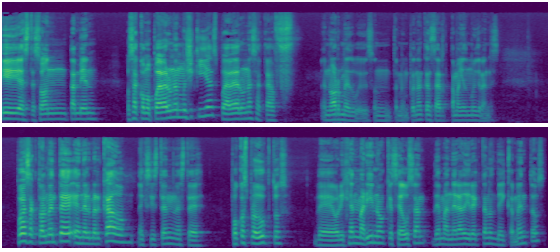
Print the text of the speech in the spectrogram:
Y este son también, o sea, como puede haber unas muy chiquillas, puede haber unas acá enormes, güey. Son también pueden alcanzar tamaños muy grandes. Pues actualmente en el mercado existen este pocos productos de origen marino que se usan de manera directa en los medicamentos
